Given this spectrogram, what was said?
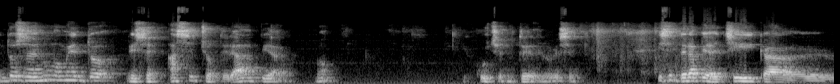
Entonces, en un momento dice, ¿has hecho terapia? ¿No? Escuchen ustedes lo que sé. Hice terapia de chica, eh,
